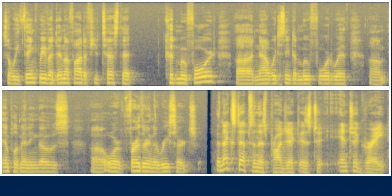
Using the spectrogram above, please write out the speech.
so we think we've identified a few tests that could move forward. Uh, now we just need to move forward with um, implementing those uh, or furthering the research. The next steps in this project is to integrate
